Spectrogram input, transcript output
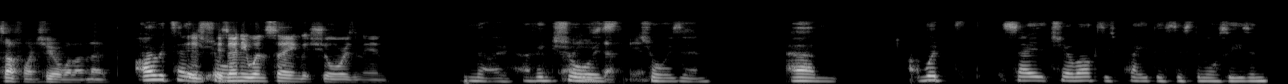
Tough one, sure. Well, I know. I would take Is, Shaw. is anyone saying that Shaw isn't in? No, I think Shaw he's is definitely in. Shaw is in. Um, I would say that Chilwell because he's played this system all season.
